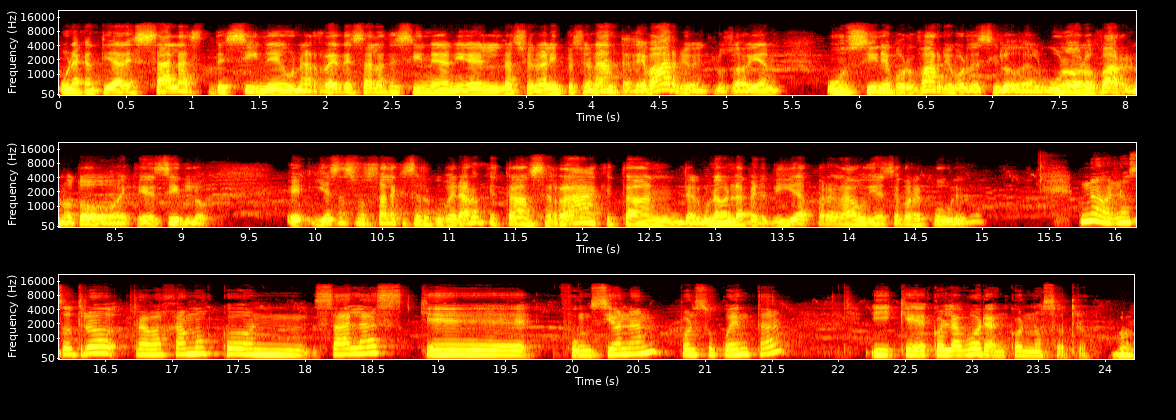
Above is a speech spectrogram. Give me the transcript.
una cantidad de salas de cine, una red de salas de cine a nivel nacional impresionante, de barrio incluso, habían un cine por barrio, por decirlo, de alguno de los barrios, no todo, hay que decirlo. Eh, y esas son salas que se recuperaron, que estaban cerradas, que estaban de alguna manera perdidas para la audiencia, para el público. No, nosotros trabajamos con salas que funcionan por su cuenta y que colaboran con nosotros. Ah,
